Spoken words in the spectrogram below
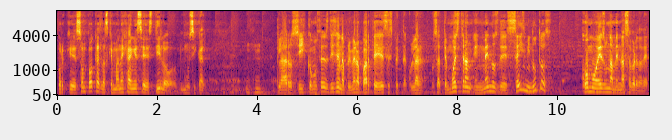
porque son pocas las que manejan ese estilo musical. Claro, sí, como ustedes dicen, la primera parte es espectacular. O sea, te muestran en menos de seis minutos cómo es una amenaza verdadera.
